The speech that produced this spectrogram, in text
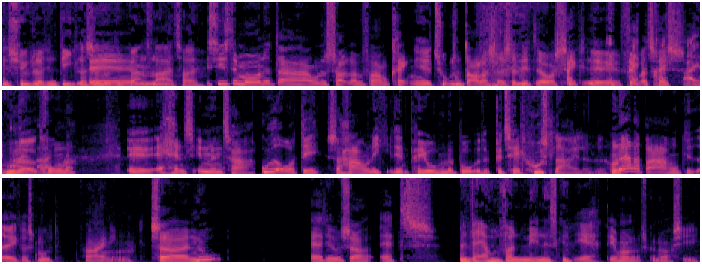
Din cykel og din bil og sådan noget. Din Øhm, børns legetøj. I sidste måned, der har hun solgt dem for omkring øh, 1000 dollars, altså lidt over seks- øh, 6500 kroner øh, af hans inventar. Udover det, så har hun ikke i den periode, hun har boet der, betalt husleje eller noget. Hun er der bare, hun gider ikke at smutte for regningen. Så nu er det jo så, at... Men hvad er hun for en menneske? Ja, det må man jo sgu nok sige.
